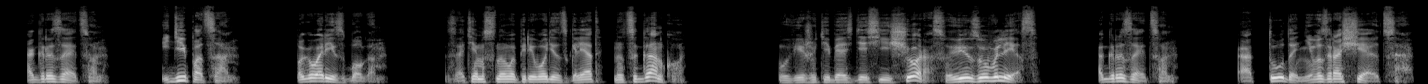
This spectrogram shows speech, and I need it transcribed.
— огрызается он. «Иди, пацан, поговори с Богом». Затем снова переводит взгляд на цыганку. «Увижу тебя здесь еще раз, увезу в лес», — огрызается он. «Оттуда не возвращаются».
